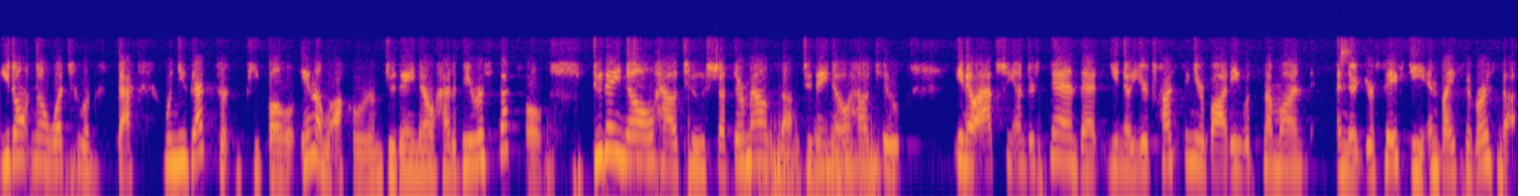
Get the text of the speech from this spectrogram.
you don't know what to expect when you get certain people in a locker room. Do they know how to be respectful? Do they know how to shut their mouths up? Do they know how to, you know, actually understand that, you know, you're trusting your body with someone and your safety and vice versa?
